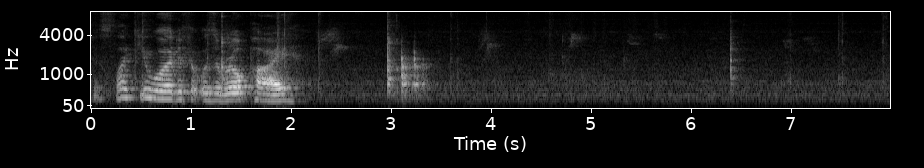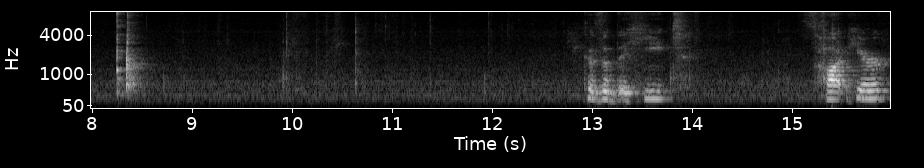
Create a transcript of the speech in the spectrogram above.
Just like you would if it was a real pie. Because of the heat. It's hot here.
